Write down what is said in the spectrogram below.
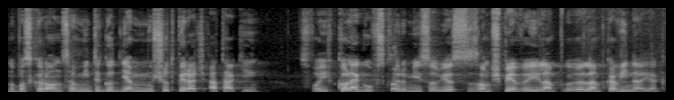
No bo skoro on całymi tygodniami musi odpierać ataki swoich kolegów, z którymi są, jest, są śpiewy i lamp, lampka wina, jak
